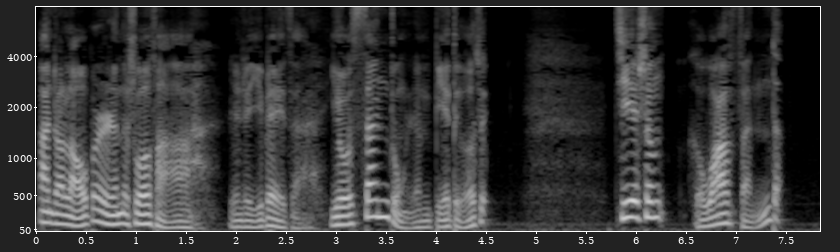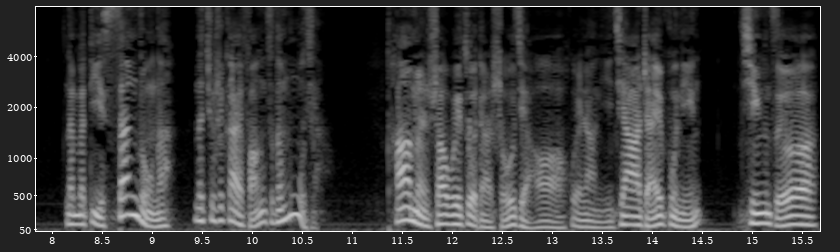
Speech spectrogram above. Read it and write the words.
按照老辈人的说法，人这一辈子有三种人别得罪。接生和挖坟的，那么第三种呢？那就是盖房子的木匠，他们稍微做点手脚，会让你家宅不宁，轻则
